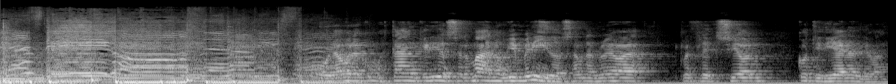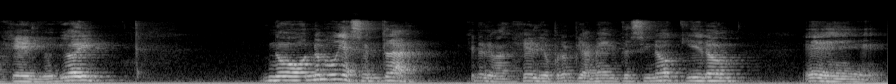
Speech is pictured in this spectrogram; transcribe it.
Testigos de la misericordia. Hola, hola, ¿cómo están queridos hermanos? Bienvenidos a una nueva reflexión cotidiana del Evangelio. Y hoy no, no me voy a centrar el Evangelio propiamente, sino quiero eh,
